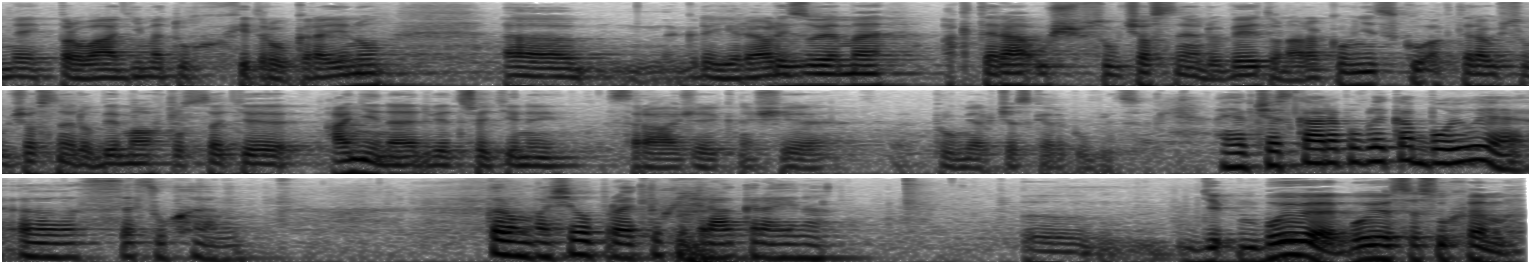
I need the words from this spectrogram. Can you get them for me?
my provádíme tu chytrou krajinu, kde ji realizujeme a která už v současné době, je to na Rakovnicku, a která už v současné době má v podstatě ani ne dvě třetiny srážek, než je průměr v České republice. A jak Česká republika bojuje se suchem? Krom vašeho projektu Chytrá krajina. Bojuje, bojuje se suchem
